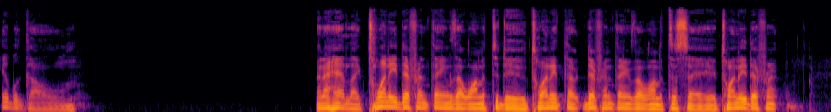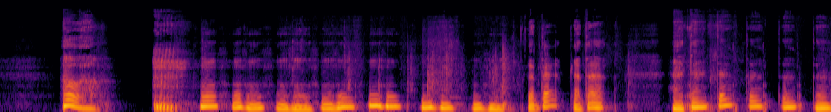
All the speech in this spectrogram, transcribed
It was gone. And I had like 20 different things I wanted to do, 20 th- different things I wanted to say, 20 different. Oh, Da.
